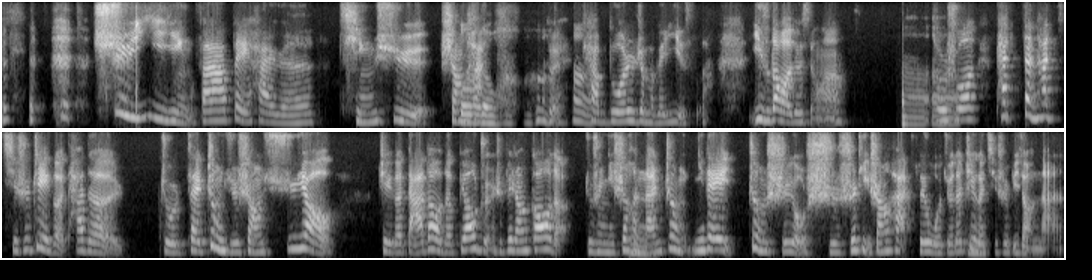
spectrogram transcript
蓄意引发被害人。情绪伤害，对，差不多是这么个意思，意思到了就行了。嗯，就是说他，但他其实这个他的就是在证据上需要这个达到的标准是非常高的，就是你是很难证，你得证实有实实体伤害，所以我觉得这个其实比较难。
